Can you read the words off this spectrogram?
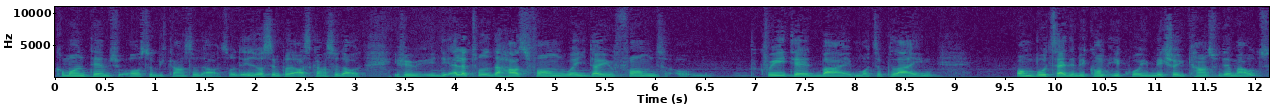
common terms will also be cancelled out. So this is just simple as cancelled out. If you the electrons that has formed when that you formed um, created by multiplying on both sides they become equal, you make sure you cancel them out.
